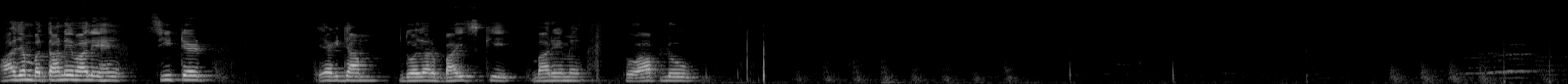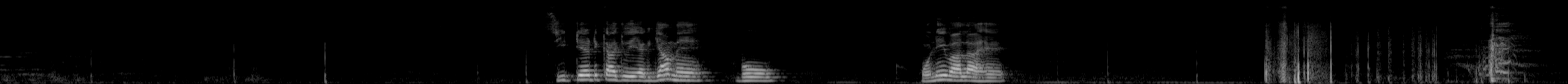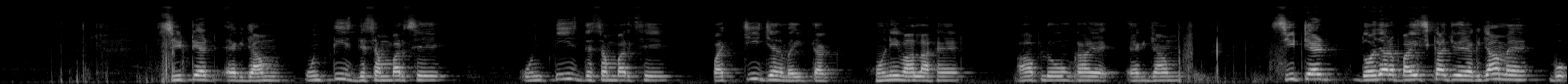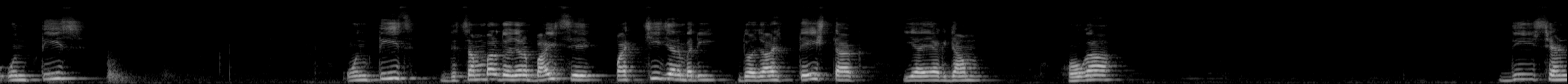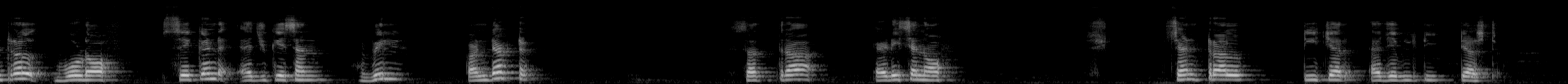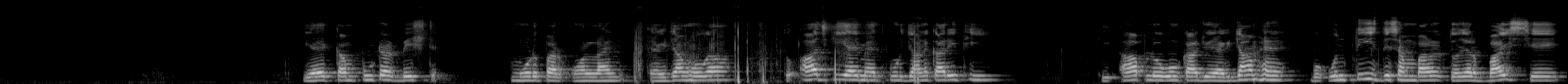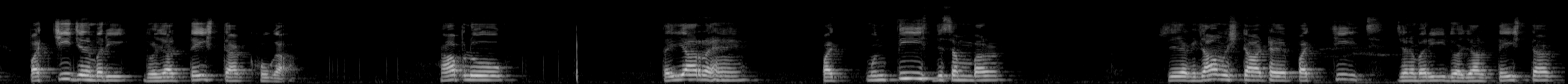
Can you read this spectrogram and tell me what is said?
आज हम बताने वाले हैं सी टेट एग्ज़ाम 2022 के बारे में। तो आप लोग सी टेट का जो एग्ज़ाम है, वो होने वाला है सी टेट एग्ज़ाम उनतीस दिसंबर से, उनतीस दिसंबर से पच्चीस जनवरी तक होने वाला है। आप लोगों का एग्ज़ाम सी टेट दो हज़ार बाईस का जो एग्ज़ाम है, वो उनतीस उनतीस दिसंबर 2022 से 25 जनवरी 2023 तक यह एग्ज़ाम होगा। The central board of second education will conduct सत्रह edition of central teacher eligibility test. यह कंप्यूटर बेस्ड मोड पर ऑनलाइन एग्ज़ाम होगा। तो आज की यह महत्वपूर्ण जानकारी थी कि आप लोगों का जो एग्ज़ाम है वो उनतीस दिसंबर 2022 से 25 जनवरी 2023 तक होगा। आप लोग तैयार रहें। उनतीस दिसंबर से एग्ज़ाम स्टार्ट है 25 जनवरी 2023 तक।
